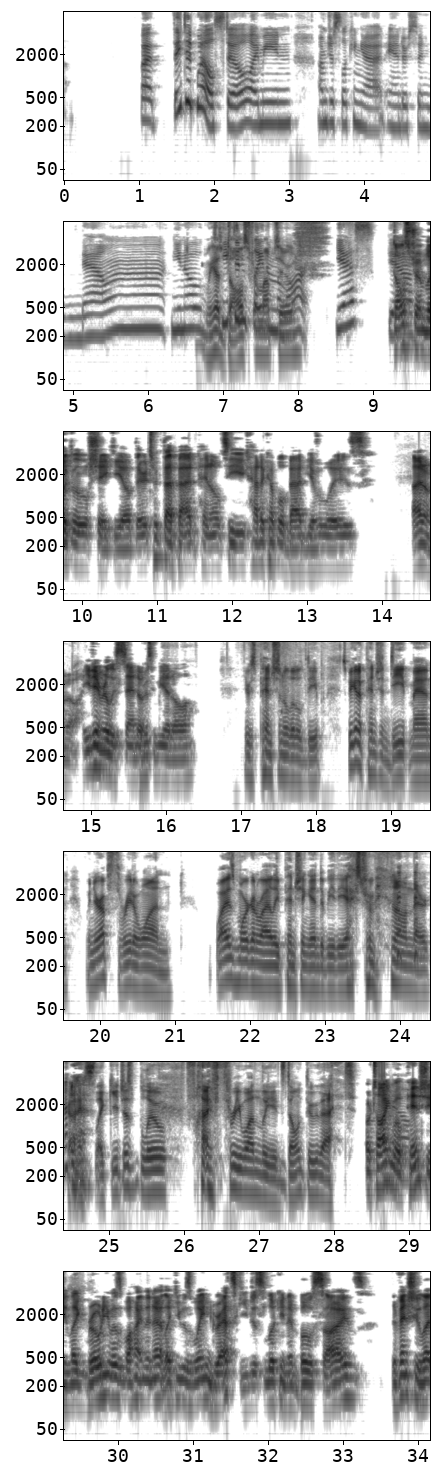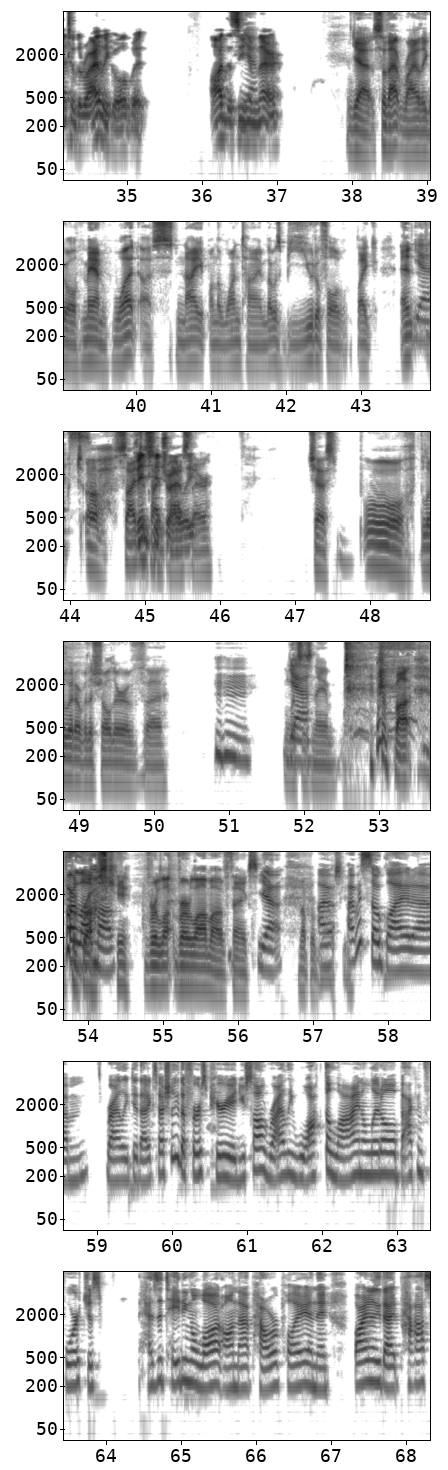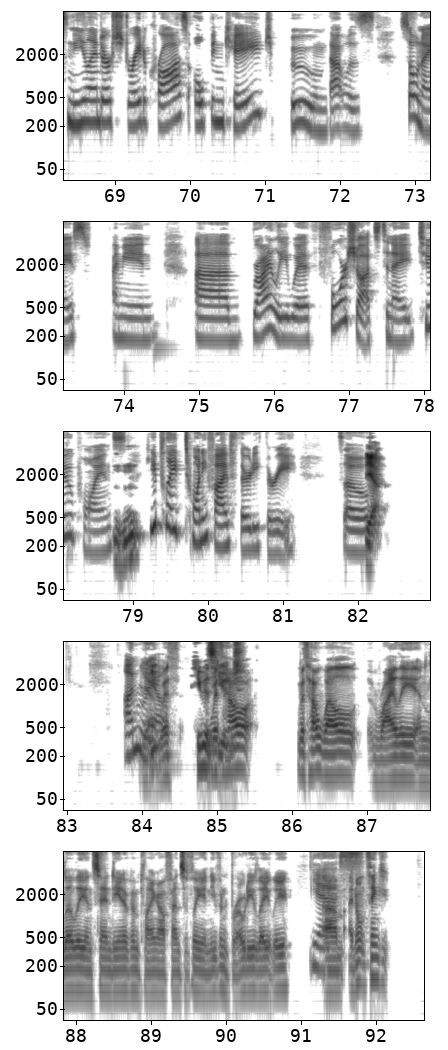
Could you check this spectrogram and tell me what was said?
But they did well still. I mean, I'm just looking at Anderson now. You know, We had Keith didn't play up them too. a lot. Yes. Yeah. Dahlstrom looked a little shaky out there. Took that bad penalty. Had a couple of bad giveaways. I don't know. He didn't really stand out Was- to me at all. He was pinching a little deep. Speaking of pinching deep, man, when you're up three to one, why is Morgan Rielly pinching in to be the extra man on there, guys? like you just blew five three one leads. Don't do that. We're talking about pinching, like Brody was behind the net, like he was Wayne Gretzky, just looking at both sides. Eventually led to the Rielly goal, but odd to see him there. Yeah, so that Rielly goal, man, what a snipe on the one time. That was beautiful. Like and Yes. oh, side to side Vintage pass Rielly. there. Just oh, blew it over the shoulder of uh hmm what's Yeah. his name? Bo- Varlamov. Bobrovsky. Varla- Varlamov, thanks. Yeah. Not I, I was so glad um, Rielly did that, especially the first period. You saw Rielly walk the line a little back and forth, just hesitating a lot on that power play. And then finally, that pass Nylander straight across, open cage. Boom. That was so nice. I mean, uh, Rielly with four shots tonight, two points. Mhm. He played 25 33. So, Yeah. unreal. yeah, with He was with huge. how with how well Rielly and Lily and Sandin have been playing offensively, and even Brody lately. yes. Um, I don't think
